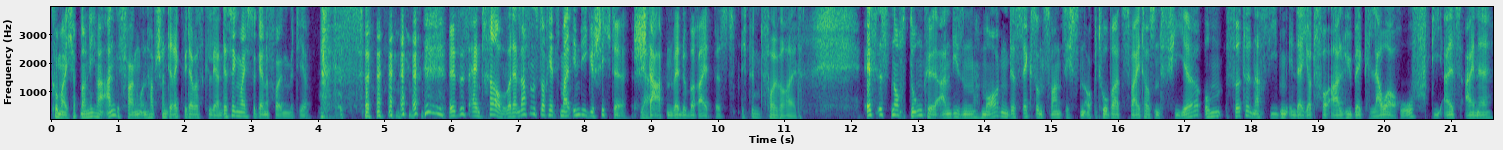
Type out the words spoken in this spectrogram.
Guck mal, ich habe noch nicht mal angefangen und habe schon direkt wieder was gelernt. Deswegen mache ich so gerne Folgen mit dir. es, es ist ein Traum. Aber dann lass uns doch jetzt mal in die Geschichte starten, ja. wenn du bereit bist. Ich bin voll bereit. Es ist noch dunkel an diesem Morgen des 26. Oktober 2004 um Viertel nach sieben in der JVA Lübeck-Lauerhof, die als eine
